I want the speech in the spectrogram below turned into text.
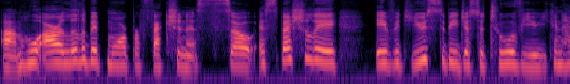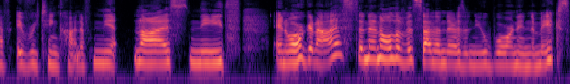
um, who are a little bit more perfectionists. So especially if it used to be just the two of you you can have everything kind of ne- nice neat and organized and then all of a sudden there's a newborn in the mix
